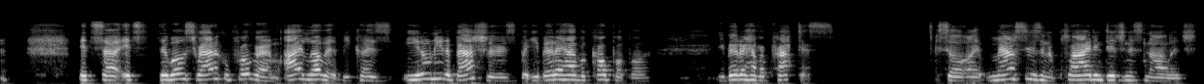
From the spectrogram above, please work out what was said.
it's uh, it's the most radical program. I love it because you don't need a bachelor's, but you better have a kaupapa. You better have a practice. so a master's in applied indigenous knowledge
